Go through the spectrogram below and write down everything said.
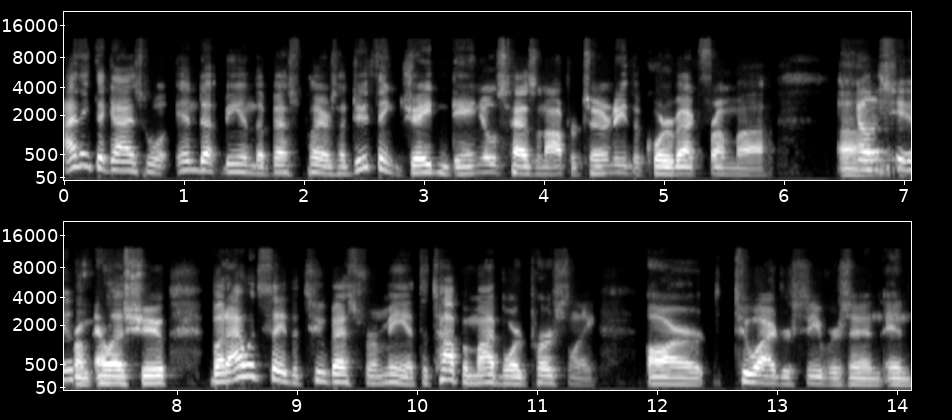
I think the guys who will end up being the best players. I do think Jayden Daniels has an opportunity, the quarterback from uh, um, LSU. From LSU, but I would say the two best for me at the top of my board personally are two wide receivers in in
